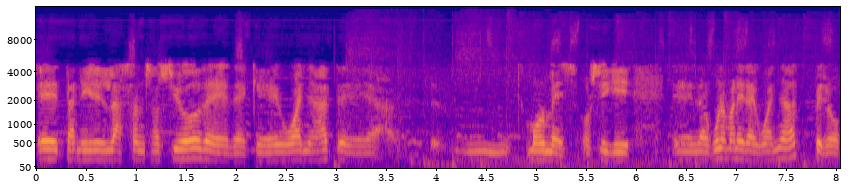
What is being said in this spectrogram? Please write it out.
eh, tenir la sensació de, de que he guanyat eh, molt més. O sigui, eh, d'alguna manera he guanyat, però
